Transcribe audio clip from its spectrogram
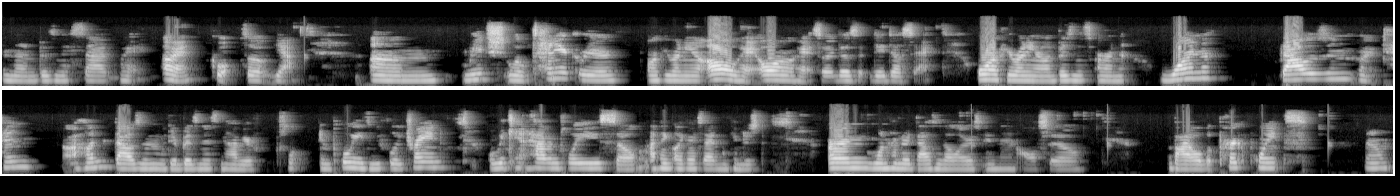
and then business set. Okay, All right. cool. So yeah, um, reach level ten year career, or if you're running oh okay, oh okay. So it does it does say, or if you're running your own business, earn one thousand or ten a hundred thousand with your business and have your employees be fully trained. Well, we can't have employees, so I think like I said, we can just earn one hundred thousand dollars and then also buy all the perk points. You know?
